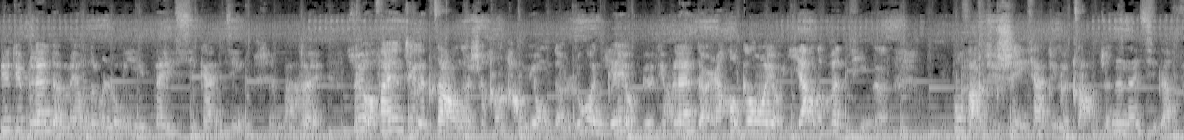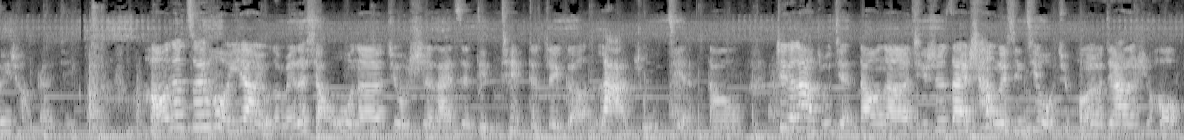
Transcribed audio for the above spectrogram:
Beauty Blender 没有那么容易被洗干净，是吧？对，所以我发现这个皂呢是很好用的。如果你也有 Beauty Blender，然后跟我有一样的问题呢？不妨去试一下这个皂，真的能洗得非常干净。好，那最后一样有的没的小物呢，就是来自 d i p t i p 的这个蜡烛剪刀。这个蜡烛剪刀呢，其实在上个星期我去朋友家的时候，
